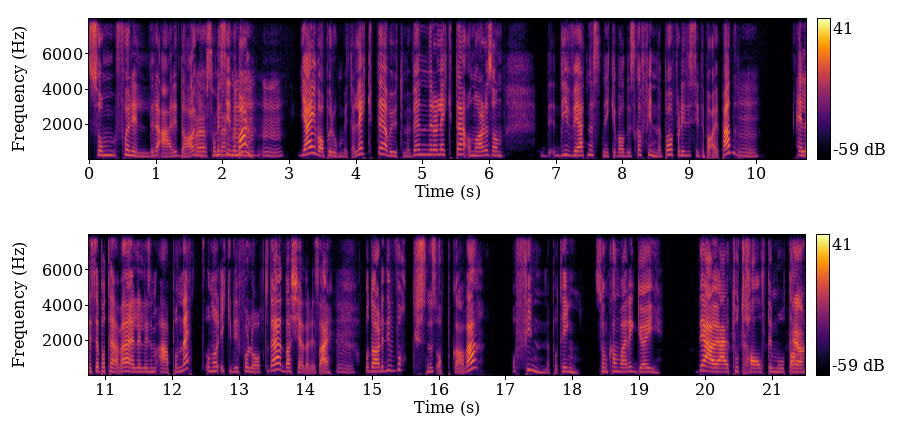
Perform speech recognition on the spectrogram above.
som foreldre er i dag Ja, sånn, med ja. sine Mm, barn. mm. Jeg var på rommet mitt og lekte, jeg var ute med venner og lekte, og nå er det sånn de vet nesten ikke hva de skal finne på, fordi de sitter på iPad, Mm. eller ser på TV, eller liksom er på nett, og når ikke de får lov til det, da kjeder de seg. Mm. Og da er det de voksnes oppgave å finne på ting som kan være gøy. Det er jo jeg totalt imot, da. Ja.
